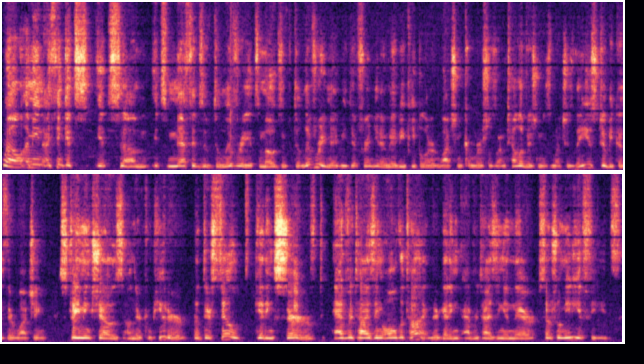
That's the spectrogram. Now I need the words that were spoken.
Well, I mean, I think it's it's um, its methods of delivery, its modes of delivery may be different. You know, maybe people aren't watching commercials on television as much as they used to because they're watching streaming shows on their computer, but they're still getting served advertising all the time. They're getting advertising in their social media feeds.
